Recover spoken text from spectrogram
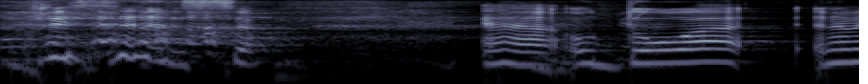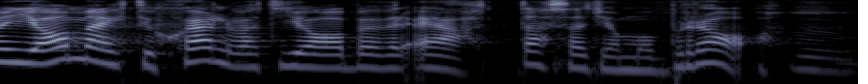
Precis. Eh, och då, nej men jag märkte själv att jag behöver äta så att jag mår bra. Mm.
